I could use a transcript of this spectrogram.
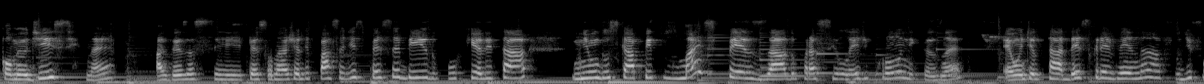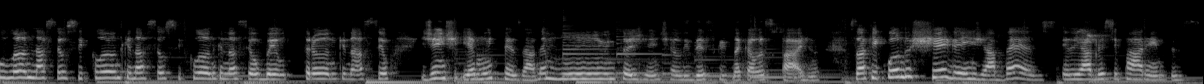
Como eu disse, né? às vezes esse personagem ele passa despercebido, porque ele está em um dos capítulos mais pesados para se ler de crônicas, né? É onde ele está descrevendo, ah, de fulano nasceu ciclano, que nasceu ciclano, que nasceu beltrano, que nasceu... Gente, e é muito pesado, é muita gente ali descrita naquelas páginas. Só que quando chega em Jabez, ele abre esse parênteses.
